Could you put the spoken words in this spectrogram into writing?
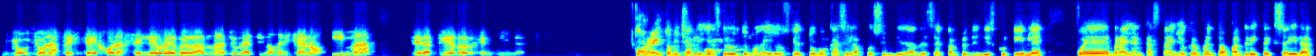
Yo, yo la festejo, la celebro de verdad, más de un latinoamericano y más de la tierra argentina. Correcto, mi Charlie, y es que el último de ellos que tuvo casi la posibilidad de ser campeón indiscutible fue Brian Castaño, que enfrentó a Patrick Teixeira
